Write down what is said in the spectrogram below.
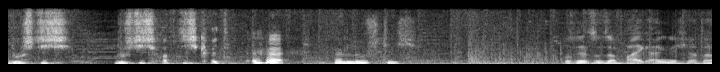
Lustig Lustighaftigkeit. Lustig. Wo ist denn jetzt unser Bike eigentlich? Ja, da.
